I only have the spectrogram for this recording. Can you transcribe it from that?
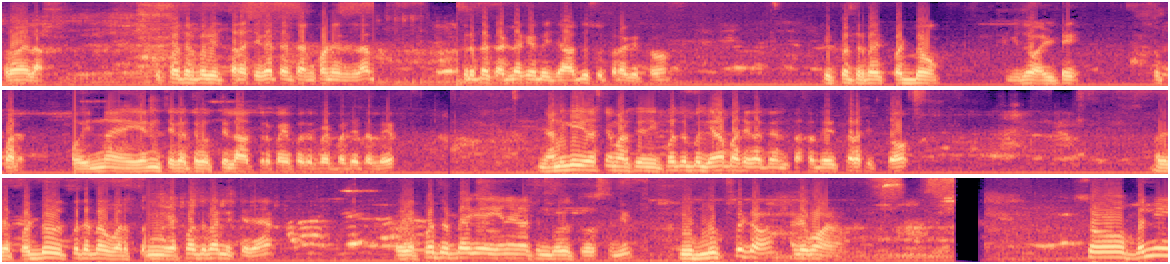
ಪರವಾಗಿಲ್ಲ. ಇಪ್ಪತ್ತು ರೂಪಾಯಿಗೆ ಈ ಥರ ಸಿಗತ್ತೆ ಅಂತ ಅನ್ಕೊಂಡಿರಲಿಲ್ಲ. ಹತ್ತು ರೂಪಾಯಿ ಕಡಲೆಕಾಯಿ ಬೀಜ, ಅದು ಸೂಪರ್ ಆಗಿತ್ತು. ಇಪ್ಪತ್ತು ರೂಪಾಯಿ ಪಡ್ಡು. ಇದು ಅಲ್ಟಿ. ಸೂಪರ್ ಇನ್ನ ಏನ್ ಸಿಗತ್ತೆ ಗೊತ್ತಿಲ್ಲ, ಹತ್ತು ರೂಪಾಯಿ, ಇಪ್ಪತ್ತು ರೂಪಾಯಿ ಬಜೆಟ್ ಅಲ್ಲಿ. ನನಗೆ ಯೋಚನೆ ಮಾಡ್ತೀನಿ, ಇಪ್ಪತ್ತು ರೂಪಾಯಿ ಏನಪ್ಪ ಸಿಗತ್ತೆ ಅಂತ ಸದ್ಯ ಈ ತರ ಸಿಕ್ತು. ಆದ್ರೆ ಪಡ್ಡು ಇಪ್ಪತ್ತು ರೂಪಾಯಿ ವರ್ತು ಎಪ್ಪತ್ತು ರೂಪಾಯಿ ಮಿಕ್ಕಿದೆ ಎಪ್ಪತ್ತು ರೂಪಾಯಿಗೆ ಏನೇನೋ ತಿನ್ಬೋದು ತೋರಿಸ್ತೀನಿ. ಇದು ಮುಗಿಸ್ಬಿಟ್ಟು ಅಲ್ಲಿ ಹೋಗೋಣ. ಸೊ ಬನ್ನಿ.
